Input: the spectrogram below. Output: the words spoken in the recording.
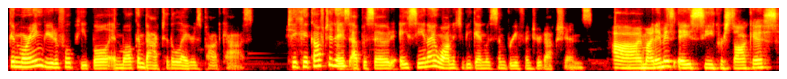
Good morning, beautiful people, and welcome back to the Layers podcast. To kick off today's episode, AC and I wanted to begin with some brief introductions. Hi, my name is AC Christakis.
